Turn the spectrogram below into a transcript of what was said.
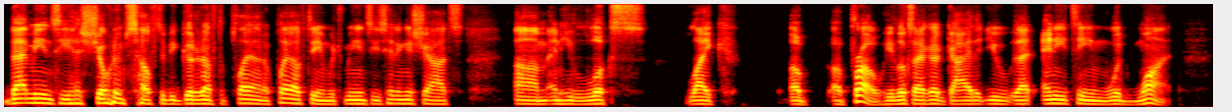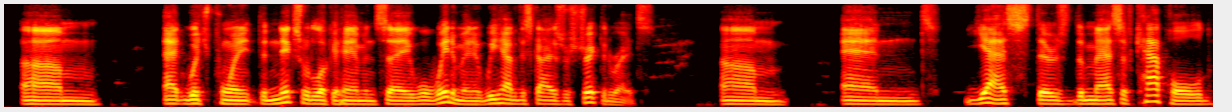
that means he has shown himself to be good enough to play on a playoff team, which means he's hitting his shots, um, and he looks like a a pro. He looks like a guy that you that any team would want. Um, at which point the Knicks would look at him and say, "Well, wait a minute, we have this guy's restricted rights." Um, and yes, there's the massive cap hold,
